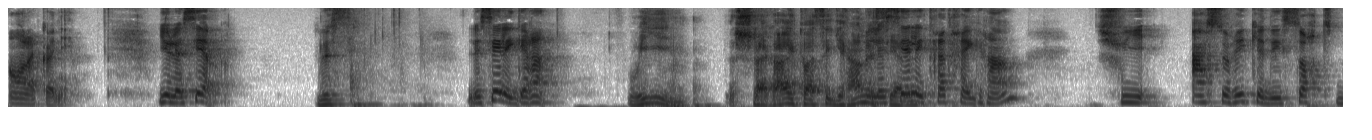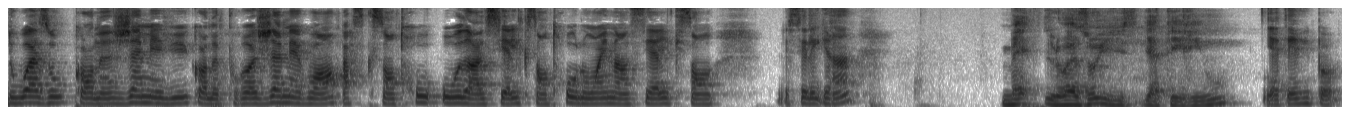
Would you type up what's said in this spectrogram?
On la connaît. Il y a le ciel. Le... Le ciel est grand. Oui, je suis d'accord avec toi, c'est grand, le, Le ciel est très, très grand. Je suis assurée qu'il y a des sortes d'oiseaux qu'on n'a jamais vus, qu'on ne pourra jamais voir parce qu'ils sont trop hauts dans le ciel, qu'ils sont trop loin dans le ciel, qu'ils sont... Le ciel est grand. Mais l'oiseau, il, il atterrit où? Il atterrit pas.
